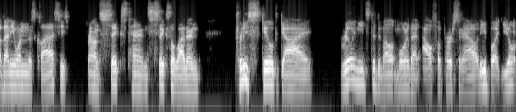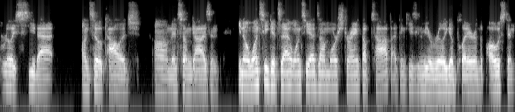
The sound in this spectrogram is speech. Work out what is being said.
of anyone in this class. He's around 6'10, 6'11 pretty skilled guy really needs to develop more of that alpha personality, but you don't really see that until college um, in some guys. And, you know, once he gets that, once he adds on more strength up top, I think he's going to be a really good player in the post and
